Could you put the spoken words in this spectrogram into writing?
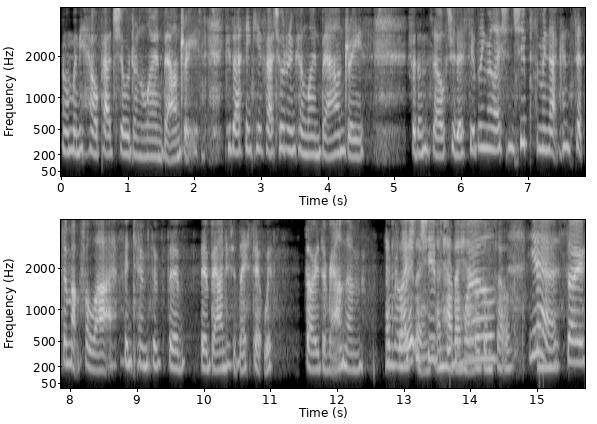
when we help our children learn boundaries. Because I think if our children can learn boundaries for themselves through their sibling relationships, I mean, that can set them up for life in terms of the, the boundaries that they set with those around them in Absolutely. relationships And how they the handle world. themselves. Yeah, so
